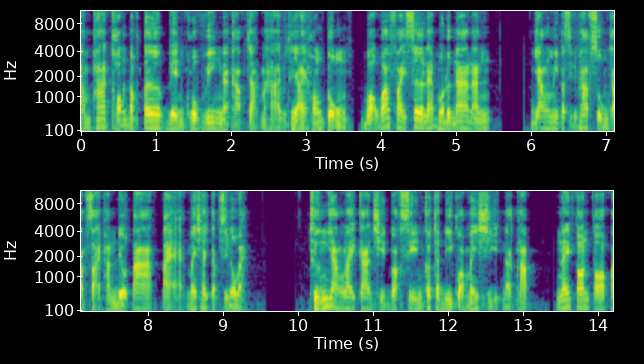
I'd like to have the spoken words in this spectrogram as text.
สัมภาษณ์ของดรเบนครูฟวิงนะครับจากมหาวิทยาลัยฮ่องกง บอกว่าไฟเซอร์และโมเดอร์นานั้น ยังมีประสิทธิภาพสูงกับสายพันธุ์เดลต้าแต่ไม่ใช่กับซีโนแวคถึงอย่างไรการฉีดวัคซีนก็จะดีกว่าไม่ฉีดนะครับ ในตอนต่อไป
